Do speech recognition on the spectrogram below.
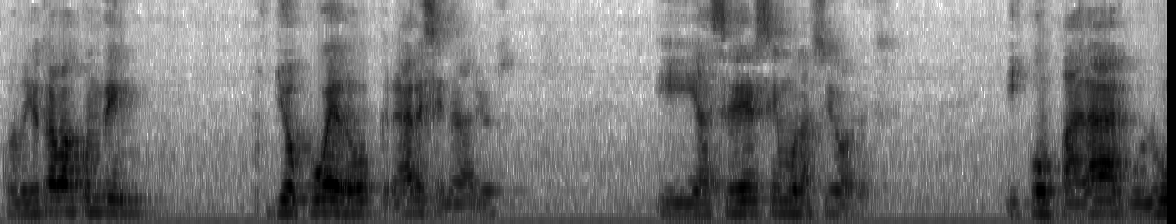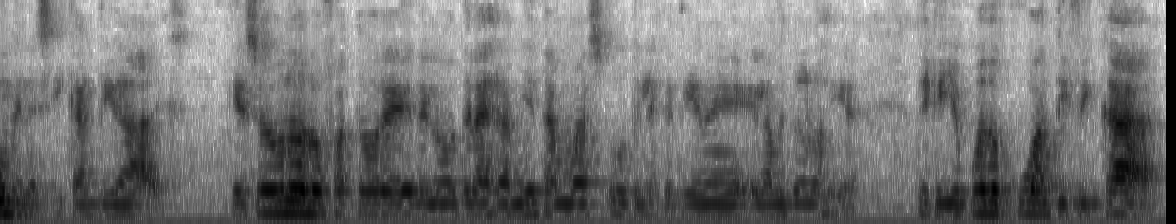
cuando yo trabajo con BIM, yo puedo crear escenarios y hacer simulaciones y comparar volúmenes y cantidades, eso es uno de los factores, de, de las herramientas más útiles que tiene la metodología, de que yo puedo cuantificar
